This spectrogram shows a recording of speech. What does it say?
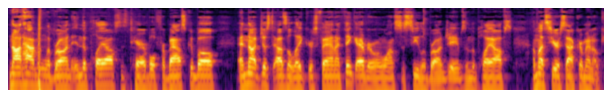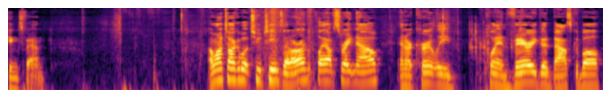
not having LeBron in the playoffs is terrible for basketball, and not just as a Lakers fan. I think everyone wants to see LeBron James in the playoffs, unless you're a Sacramento Kings fan. I want to talk about two teams that are in the playoffs right now and are currently playing very good basketball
